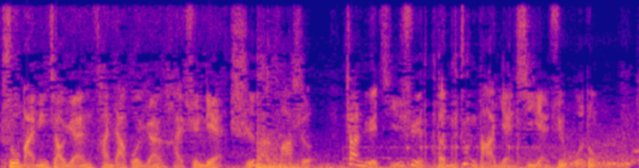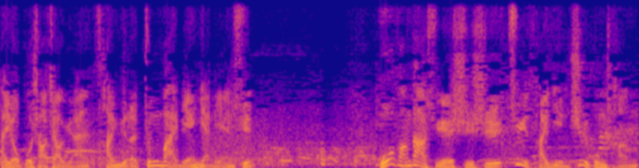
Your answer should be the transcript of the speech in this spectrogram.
数百名教员参加过远海训练、实弹发射、战略集训等重大演习演训活动，还有不少教员参与了中外联演联训。国防大学实施聚才引智工程，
